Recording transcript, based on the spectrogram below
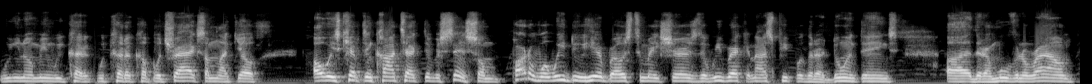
We, you know, what I mean, we cut we cut a couple tracks. I'm like, yo, always kept in contact ever since. So part of what we do here, bro, is to make sure is that we recognize people that are doing things, uh, that are moving around,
